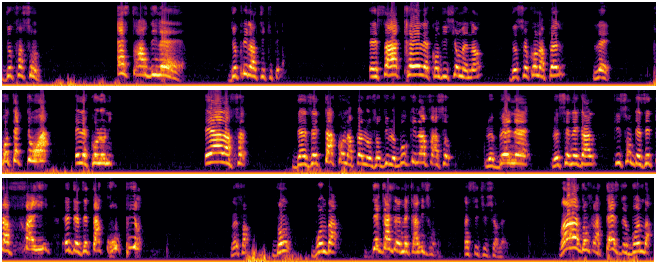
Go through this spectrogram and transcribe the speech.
de façon extraordinaire depuis l'Antiquité. Et ça a créé les conditions maintenant de ce qu'on appelle les protectorats et les colonies. Et à la fin, des États qu'on appelle aujourd'hui le Burkina Faso, le Bénin, le Sénégal, qui sont des États faillis et des États croupions. N'est-ce pas? Donc, Bouemba dégage les mécanismes institutionnels. Voilà donc la thèse de Bouemba.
